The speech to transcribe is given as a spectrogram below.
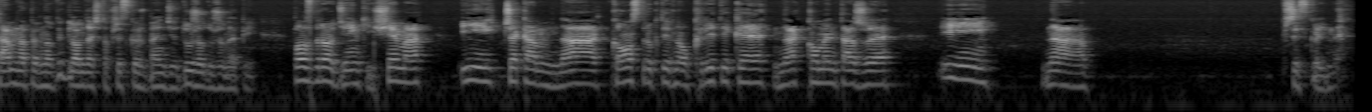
Tam na pewno wyglądać to wszystko już będzie dużo, dużo lepiej. Pozdro, dzięki, siema i czekam na konstruktywną krytykę, na komentarze i na wszystko inne.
